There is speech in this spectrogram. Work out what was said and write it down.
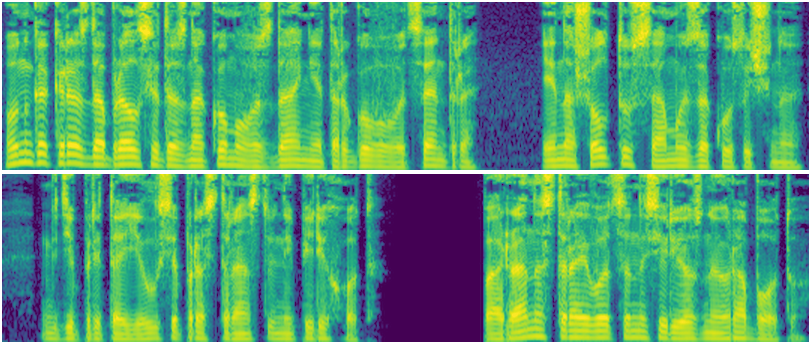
Он как раз добрался до знакомого здания торгового центра и нашел ту самую закусочную, где притаился пространственный переход. Пора настраиваться на серьезную работу.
